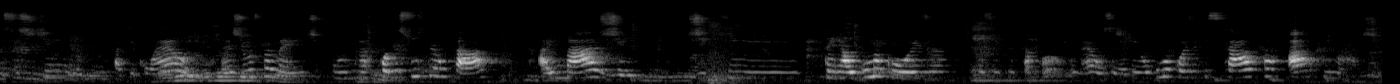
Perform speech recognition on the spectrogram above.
insistindo aqui com ela, é justamente para poder sustentar a imagem de que tem alguma coisa que você está escapando, né? ou seja, tem alguma coisa que escapa à imagem.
